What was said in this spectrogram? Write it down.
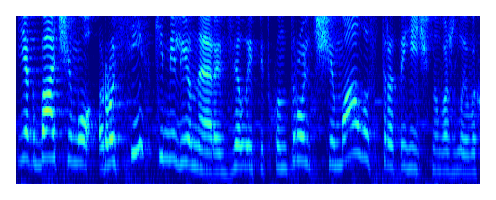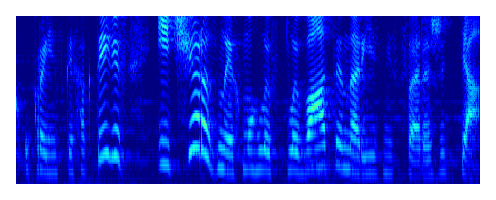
Як бачимо, російські мільйонери взяли під контроль чимало стратегічно важливих українських активів і через них могли впливати на різні сфери життя.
